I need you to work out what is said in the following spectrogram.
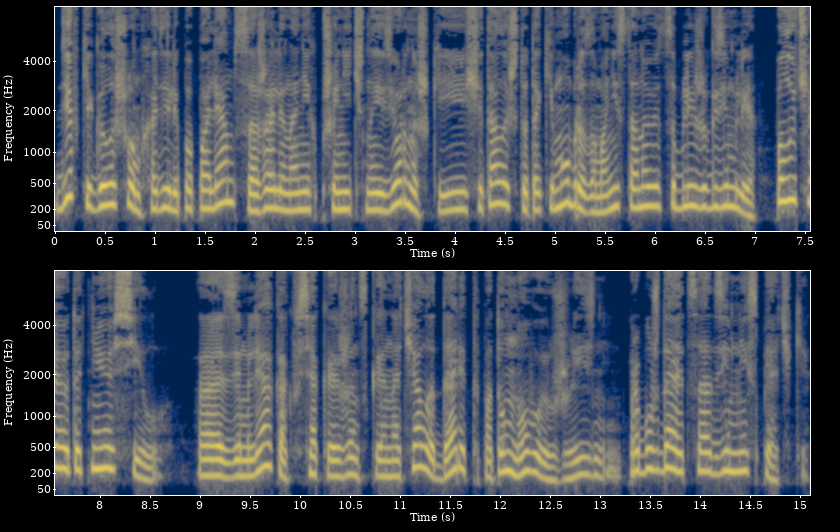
Девки голышом ходили по полям, сажали на них пшеничные зернышки, и считалось, что таким образом они становятся ближе к земле, получают от нее силу. А земля, как всякое женское начало, дарит потом новую жизнь, пробуждается от зимней спячки.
